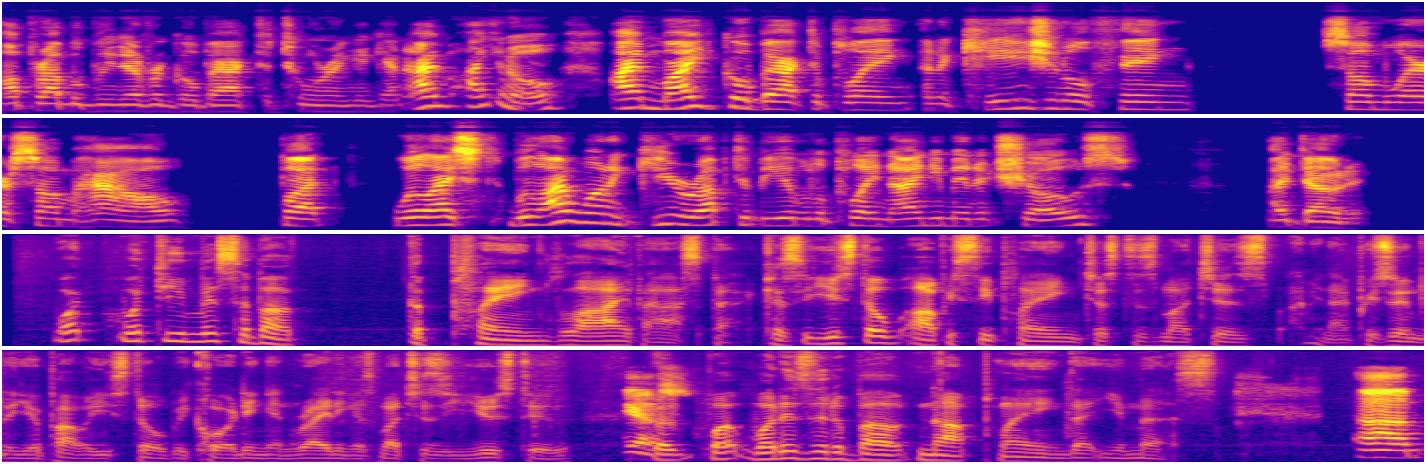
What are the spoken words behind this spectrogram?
I'll probably never go back to touring again. I'm, I, you know, I might go back to playing an occasional thing somewhere somehow, but will I, will I want to gear up to be able to play 90 minute shows? I doubt it. What, what do you miss about the playing live aspect because you're still obviously playing just as much as I mean I presume that you're probably still recording and writing as much as you used to. Yes. But what what is it about not playing that you miss? Um,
